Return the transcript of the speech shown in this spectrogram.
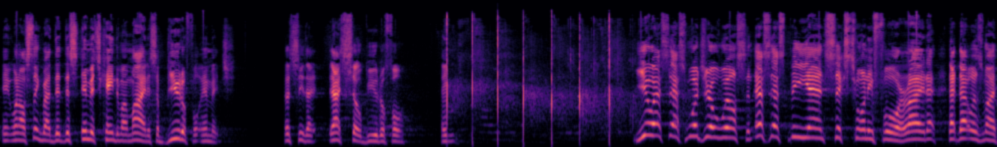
when I was thinking about it, this image came to my mind. It's a beautiful image. Let's see that. That's so beautiful. And USS Woodrow Wilson, SSBN 624, right? That, that, was my,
